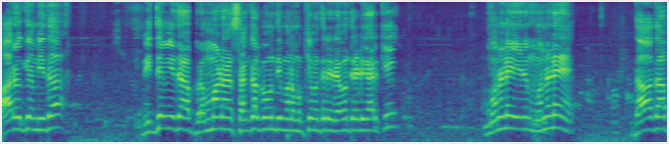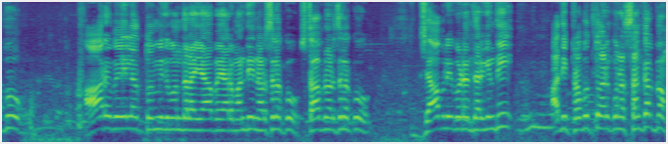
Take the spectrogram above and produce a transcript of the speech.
ఆరోగ్యం మీద విద్య మీద బ్రహ్మాండ సంకల్పం ఉంది మన ముఖ్యమంత్రి రేవంత్ రెడ్డి గారికి. మొన్ననే మొన్ననే దాదాపు ఆరు వేల తొమ్మిది వందల యాభై ఆరు మంది నర్సులకు స్టాఫ్ నర్సులకు జాబులు ఇవ్వడం జరిగింది. అది ప్రభుత్వానికి ఉన్న సంకల్పం.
